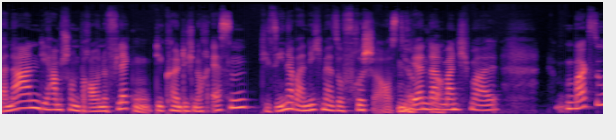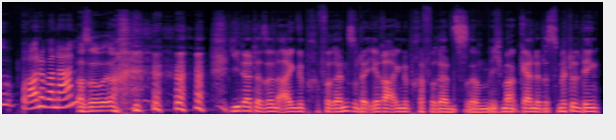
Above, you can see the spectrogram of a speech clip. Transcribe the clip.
Bananen, die haben schon braune Flecken. Die könnte ich noch essen. Die sehen aber nicht mehr so frisch aus. Die ja, werden dann klar. manchmal Magst du braune Bananen? Also jeder hat da seine eigene Präferenz oder ihre eigene Präferenz. Ähm, ich mag gerne das Mittelding,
